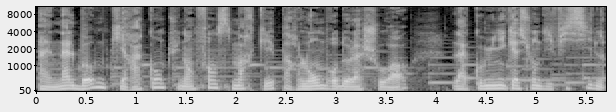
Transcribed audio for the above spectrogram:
un album qui raconte une enfance marquée par l'ombre de la Shoah, la communication difficile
